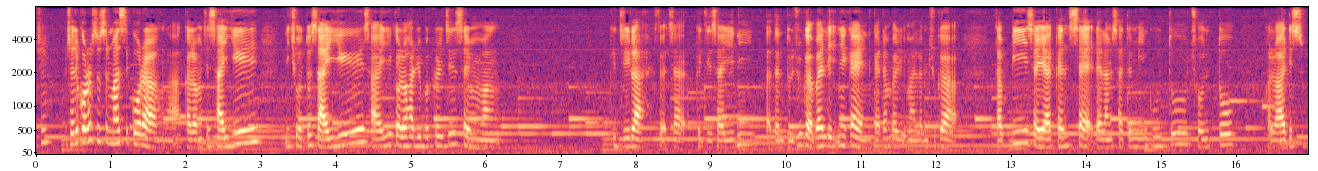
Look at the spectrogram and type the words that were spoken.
macam macam korang susun masa korang? Ha, kalau macam saya ni contoh saya saya kalau hari bekerja saya memang kerja lah sebab kerja saya ni tak tentu juga baliknya kan. Kadang balik malam juga. Tapi saya akan set dalam satu minggu tu contoh kalau ada 10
